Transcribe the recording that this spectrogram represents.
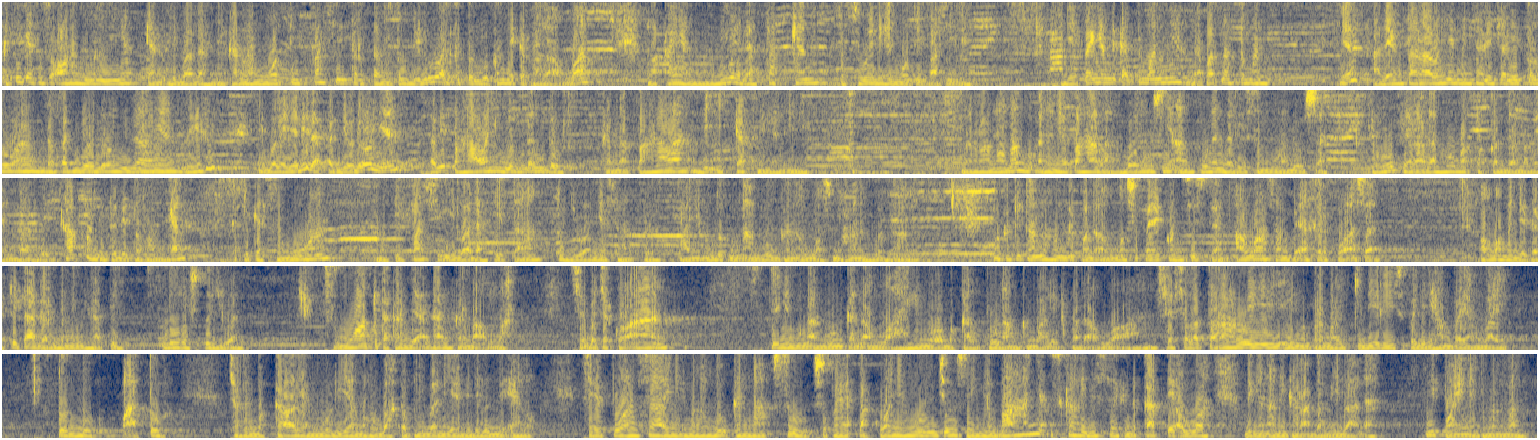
ketika seseorang meniatkan ibadahnya karena motivasi tertentu di luar ketundukannya kepada Allah maka yang dia dapatkan sesuai dengan motivasinya dia pengen dekat temannya dapatlah teman ya ada yang tarawihnya mencari-cari peluang dapat jodoh misalnya ya kan ya, boleh jadi dapat jodohnya tapi pahalanya belum tentu karena pahala diikat dengan ini Nah, Ramadan bukan hanya pahala, bonusnya ampunan dari semua dosa. Ghufira lahu ma taqaddama min. Kapan itu diturunkan? Ketika semua motivasi ibadah kita tujuannya satu, hanya untuk mengagungkan Allah Subhanahu wa taala. Maka kita mohon kepada Allah supaya konsisten awal sampai akhir puasa. Allah menjaga kita agar bening hati, lurus tujuan. Semua kita kerjakan karena Allah. Saya baca Quran, ingin mengagungkan Allah, ingin bawa bekal pulang kembali kepada Allah. Saya salat tarawih, ingin memperbaiki diri supaya jadi hamba yang baik. Tunduk, patuh, bekal yang mulia merubah kepribadian jadi lebih elok. Saya puasa ingin menundukkan nafsu supaya takwanya muncul sehingga banyak sekali bisa saya dekati Allah dengan aneka ragam ibadah. Ini poinnya teman-teman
